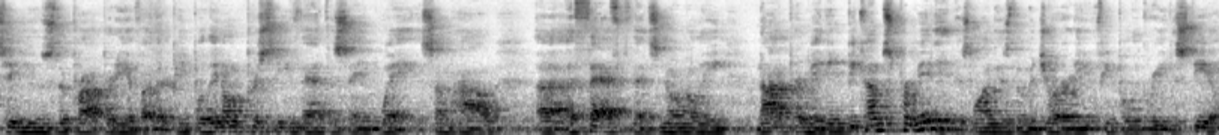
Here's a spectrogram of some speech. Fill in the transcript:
to use the property of other people, they don't perceive that the same way. Somehow, uh, a theft that's normally not permitted becomes permitted as long as the majority of people agree to steal.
